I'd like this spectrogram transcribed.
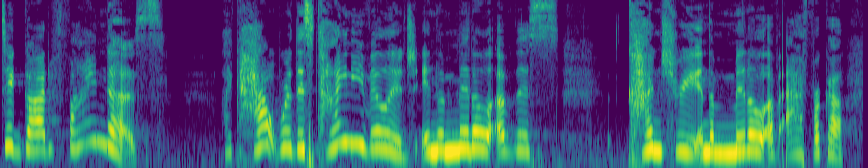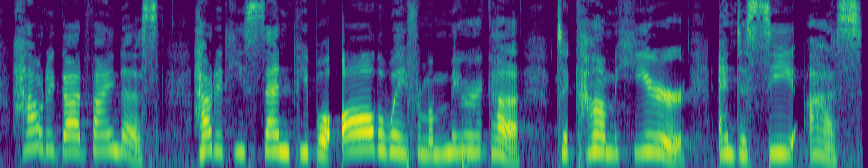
did God find us? Like, how? We're this tiny village in the middle of this country, in the middle of Africa. How did God find us? How did He send people all the way from America to come here and to see us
